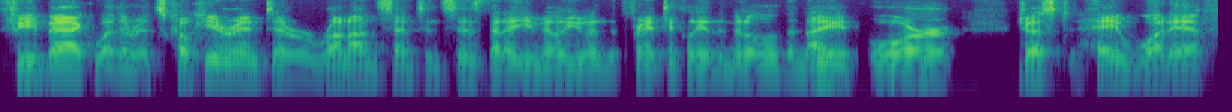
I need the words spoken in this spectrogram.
feedback whether it's coherent or run on sentences that i email you in the frantically in the middle of the night or just hey what if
